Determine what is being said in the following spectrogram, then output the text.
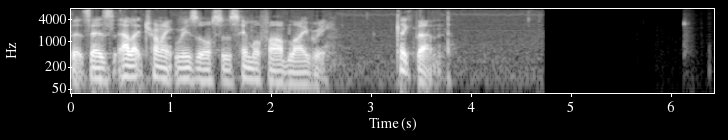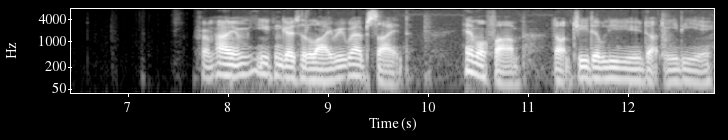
that says Electronic Resources Himmelfarb Library. Click that. From home, you can go to the library website himmelfarb.gwu.edu.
